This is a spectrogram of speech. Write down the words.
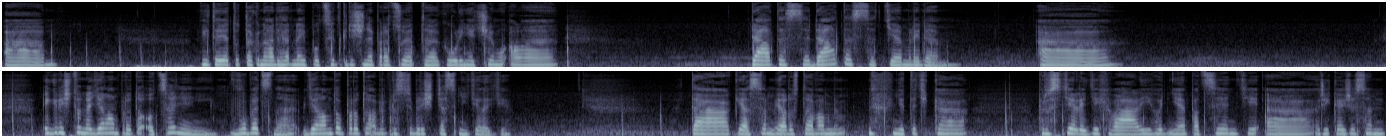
a Víte, je to tak nádherný pocit, když nepracujete kvůli něčemu, ale dáte se, dáte se těm lidem. A i když to nedělám pro to ocenění, vůbec ne, dělám to proto, aby prostě byli šťastní ti lidi. Tak já jsem, já dostávám, mě teďka prostě lidi chválí hodně pacienti a říkají, že jsem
